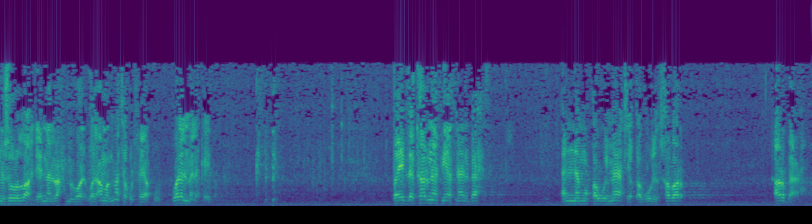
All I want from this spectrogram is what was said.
نزول الله لأن الرحمة والأمر ما تقول فيقول ولا الملك أيضا. طيب ذكرنا في أثناء البحث أن مقومات قبول الخبر أربعة.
